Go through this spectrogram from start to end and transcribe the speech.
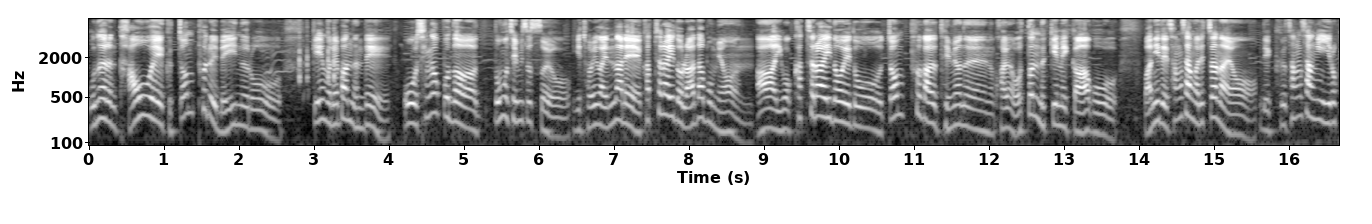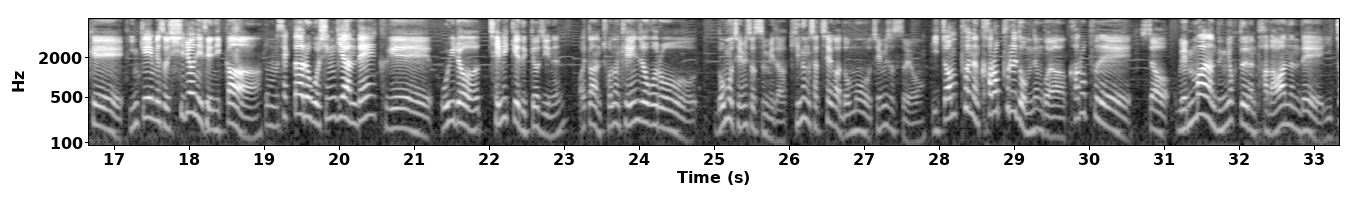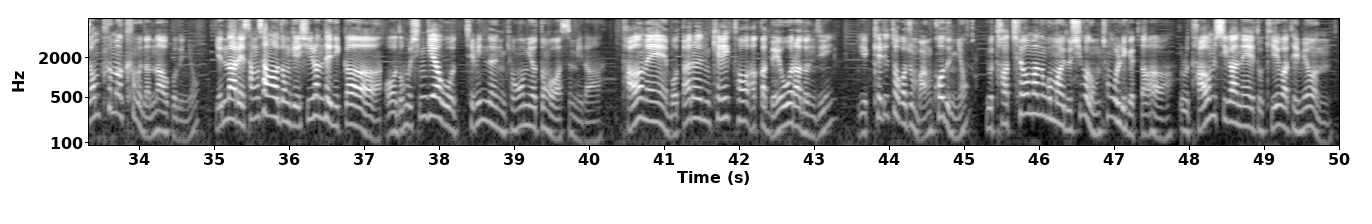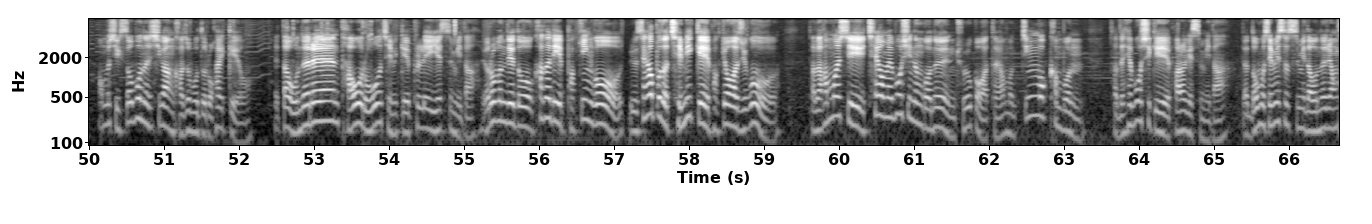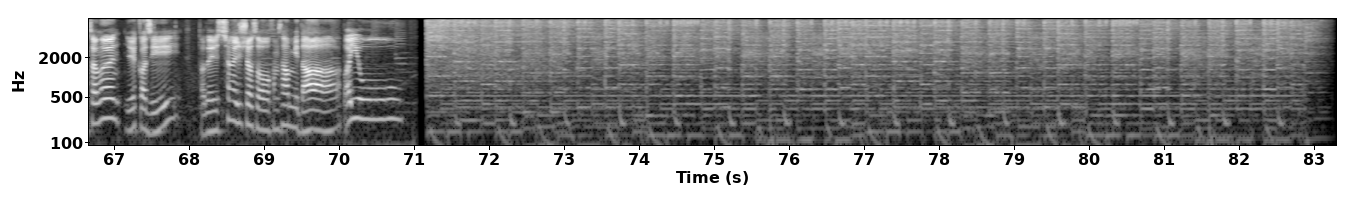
오늘은 다오의 그 점프를 메인으로 게임을 해봤는데 오 생각보다 너무 재밌었어요 이게 저희가 옛날에 카트라이더를 하다보면 아 이거 카트라이더에도 점프가 되면은 과연 어떤 느낌일까 하고 많이들 상상을 했잖아요. 근데 그 상상이 이렇게 인게임에서 실현이 되니까 좀 색다르고 신기한데 그게 오히려 재밌게 느껴지는? 일단 저는 개인적으로 너무 재밌었습니다. 기능 자체가 너무 재밌었어요. 이 점프는 카로플에도 없는 거야. 카로플에 진짜 웬만한 능력들은 다 나왔는데 이 점프만큼은 안 나왔거든요. 옛날에 상상하던 게 실현되니까 어, 너무 신기하고 재밌는 경험이었던 것 같습니다. 다음에 뭐 다른 캐릭터 아까 네오라든지 이게 캐릭터가 좀 많거든요? 이거 다 체험하는 것만 해도 시간 엄청 걸리겠다. 그리고 다음 시간에 또 기회가 되면 한 번씩 써보는 시간 가져보도록 할게요. 일단 오늘은 다오로 재밌게 플레이했습니다. 여러분들도 카드리 바뀐 거 생각보다 재밌게 바뀌어가지고 다들 한 번씩 체험해보시는 거는 좋을 것 같아요. 한번 찍먹 한번 다들 해보시길 바라겠습니다. 일단 너무 재밌었습니다. 오늘 영상은 여기까지. 다들 시청해주셔서 감사합니다. 빠이요.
